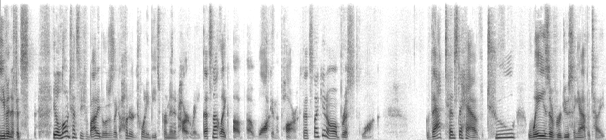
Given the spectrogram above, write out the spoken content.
even if it's you know low intensity for bodybuilders is like 120 beats per minute heart rate. That's not like a, a walk in the park. That's like you know a brisk walk. That tends to have two ways of reducing appetite.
